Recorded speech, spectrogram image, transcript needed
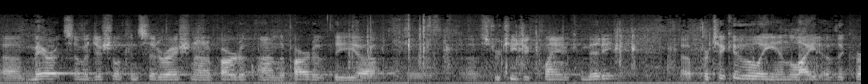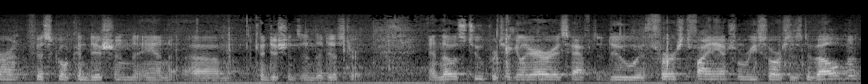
uh, merit some additional consideration on a part of, on the part of the, uh, the strategic plan committee, uh, particularly in light of the current fiscal condition and um, conditions in the district. And those two particular areas have to do with first financial resources development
